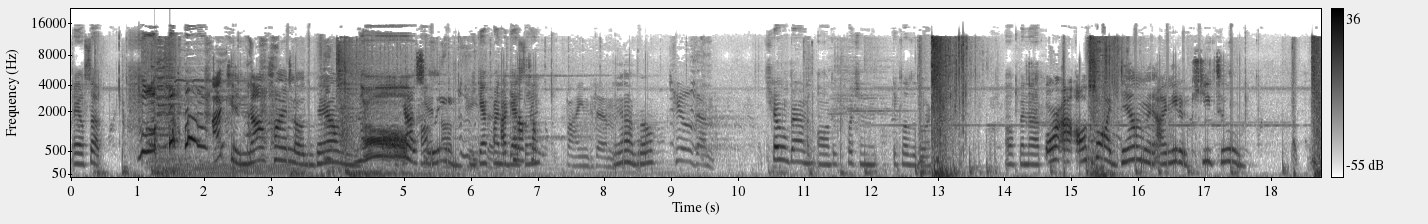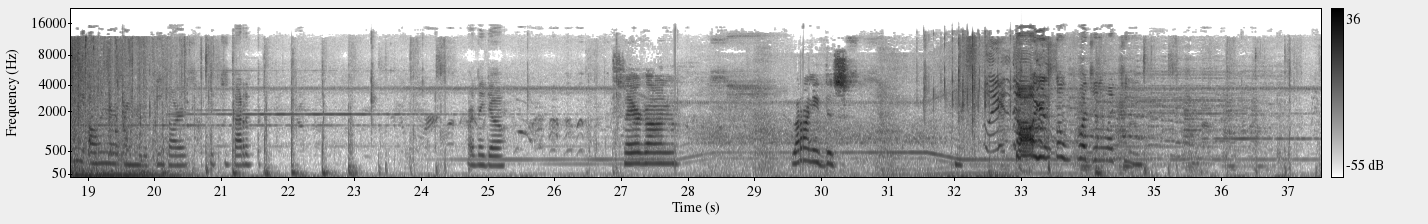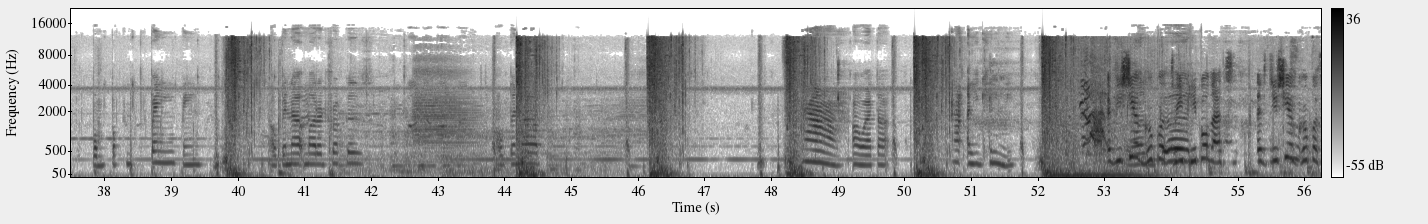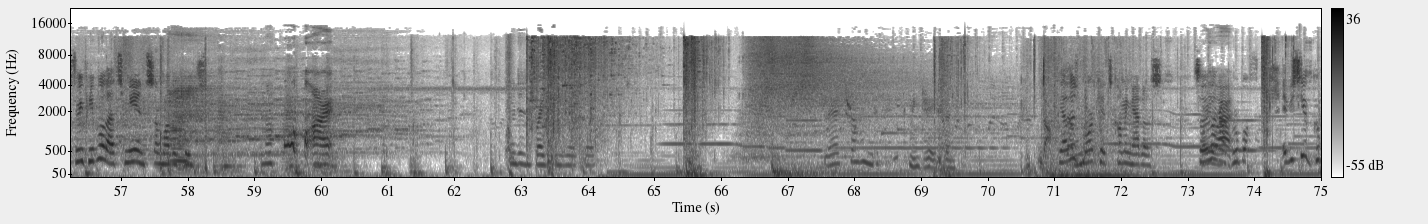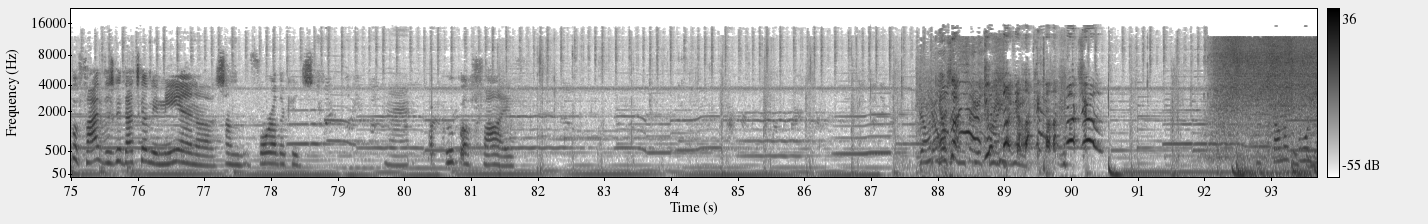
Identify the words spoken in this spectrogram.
Hey, what's up? I cannot find no damn no! gasoline. You can't find the I cannot gasoline? find. Find them. Yeah, bro. Kill them. Kill them. Oh, they're pushing. They close the door. Open up. Or I also, I damn it, I need a key too. Oh, you're bringing the key just got it. Where'd they go? Flare gun. Why do I need this? Oh, you're so fucking lucky. Bum, bum, bam, bam. Open up, mother truckers. Open up. Ah. Oh, I thought. Ah, are you kidding me? If you see a Well, group of three people, that's if you see a group of three people, that's me and some other kids. No. Alright. Let me just break these real quick. They're trying to take me, Jason. Yeah, there's more kids coming at us. So Where there's you like at? a group of. If you see a group of five, there's good. That's gonna be me and uh, some four other kids. Alright. A group of five. Don't Hey, what's up? You fucking lucky motherfucker!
